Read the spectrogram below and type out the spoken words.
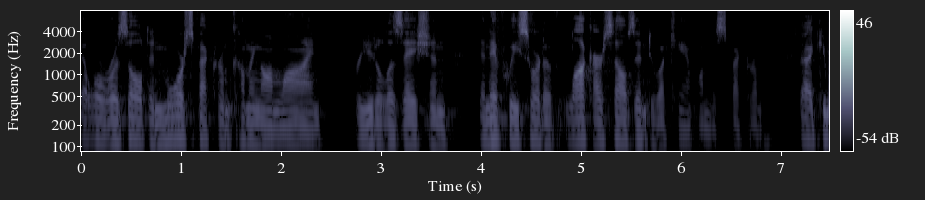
that will result in more spectrum coming online for utilization than if we sort of lock ourselves into a camp on this spectrum. Thank you. Mr.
